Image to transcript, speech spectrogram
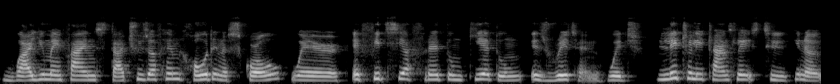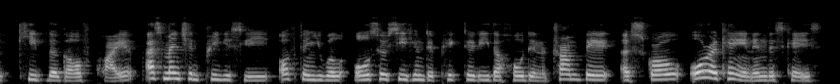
why you may find statues of him holding a scroll where Efficia fretum quietum is written, which literally translates to, you know, keep the Gulf quiet. As mentioned previously, often you will also see him depicted either holding a trumpet, a scroll, or a cane in this case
